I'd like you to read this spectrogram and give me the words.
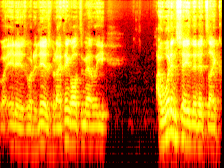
it is what it is. But I think ultimately, I wouldn't say that it's like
